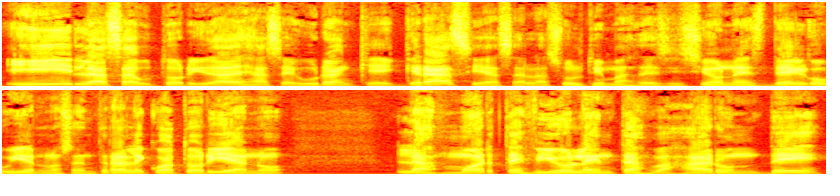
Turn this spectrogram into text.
y las autoridades aseguran que gracias a las últimas decisiones del gobierno central ecuatoriano, las muertes violentas bajaron de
